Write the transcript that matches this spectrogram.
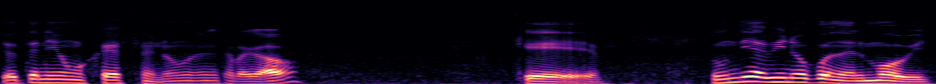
Yo tenía un jefe, ¿no? Un encargado, que un día vino con el móvil.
